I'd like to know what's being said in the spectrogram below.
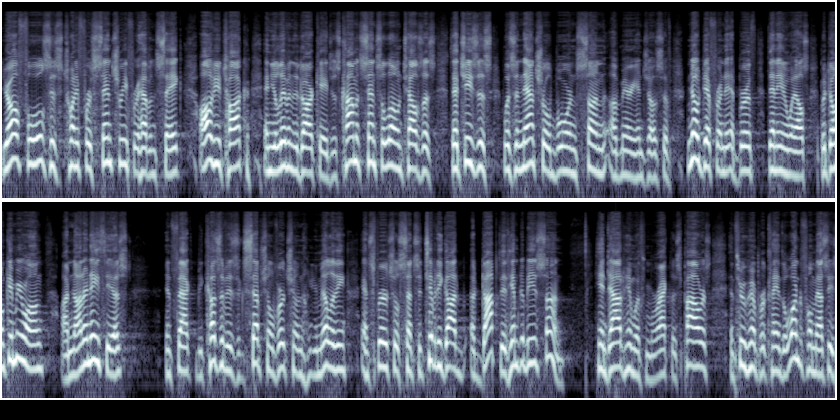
You're all fools. It's the 21st century, for heaven's sake. All of you talk and you live in the dark ages. Common sense alone tells us that Jesus was a natural born son of Mary and Joseph, no different at birth than anyone else. But don't get me wrong, I'm not an atheist. In fact, because of his exceptional virtue and humility and spiritual sensitivity, God adopted him to be his son. He endowed him with miraculous powers and through him proclaimed the wonderful message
